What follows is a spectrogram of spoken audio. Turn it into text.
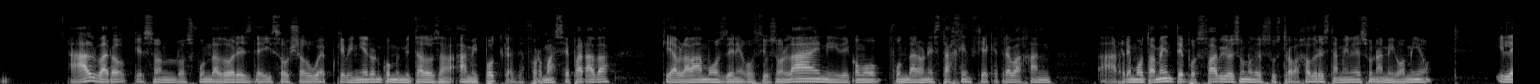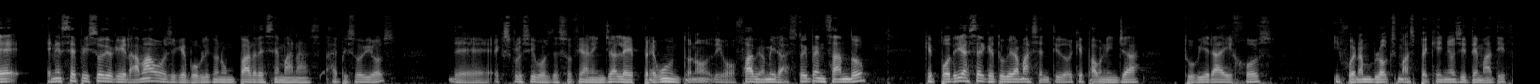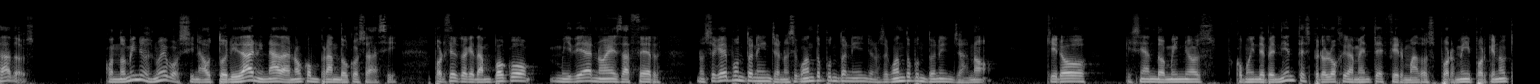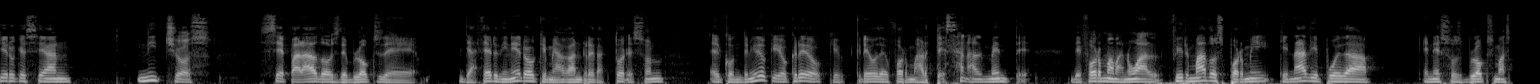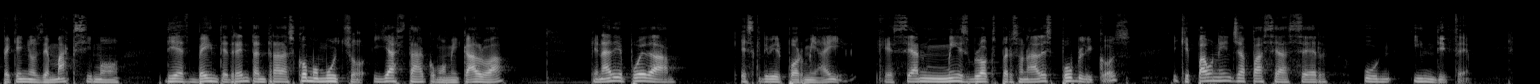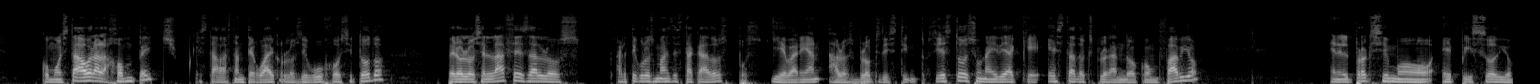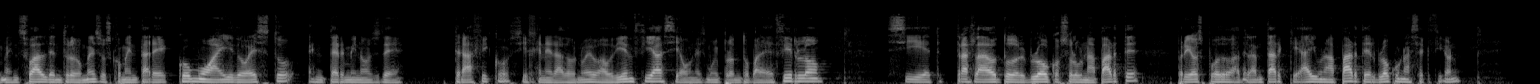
Álvaro, que son los fundadores de eSocial Web, que vinieron como invitados a, mi podcast de forma separada, que hablábamos de negocios online y de cómo fundaron esta agencia que trabajan ah, remotamente. Pues Fabio es uno de sus trabajadores, también es un amigo mío. Y le, en ese episodio que grabamos y que publico en un par de semanas a episodios de exclusivos de Social Ninja, le pregunto, ¿no? Digo, Fabio, mira, estoy pensando que podría ser que tuviera más sentido que Pau Ninja tuviera hijos y fueran blogs más pequeños y tematizados. Con dominios nuevos, sin autoridad ni nada, no comprando cosas así. Por cierto, que tampoco mi idea no es hacer no sé qué punto ninja, no sé cuánto punto ninja, no sé cuánto punto ninja, no. Quiero que sean dominios como independientes, pero lógicamente firmados por mí, porque no quiero que sean nichos separados de blogs de, hacer dinero, que me hagan redactores. Son el contenido que yo creo, que creo de forma artesanalmente, de forma manual, firmados por mí, que nadie pueda en esos blogs más pequeños de máximo 10, 20, 30 entradas como mucho y ya está, como mi calva, que nadie pueda escribir por mí ahí, que sean mis blogs personales públicos y que Pau Ninja pase a ser un índice. Como está ahora la homepage, que está bastante guay con los dibujos y todo, pero los enlaces a los artículos más destacados pues llevarían a los blogs distintos. Y esto es una idea que he estado explorando con Fabio. En el próximo episodio mensual dentro de un mes os comentaré cómo ha ido esto en términos de tráfico, si he generado nueva audiencia, si aún es muy pronto para decirlo, si he trasladado todo el blog o solo una parte, pero ya os puedo adelantar que hay una parte del blog, una sección,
